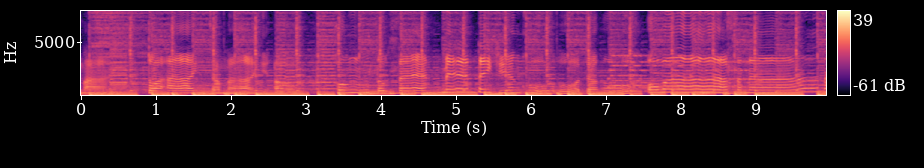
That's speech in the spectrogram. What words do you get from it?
รือไม่ตัวอายจะไม่เอาคงตกแสนเม้นได้เคียงคู่เจ้า โอวาสนาน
